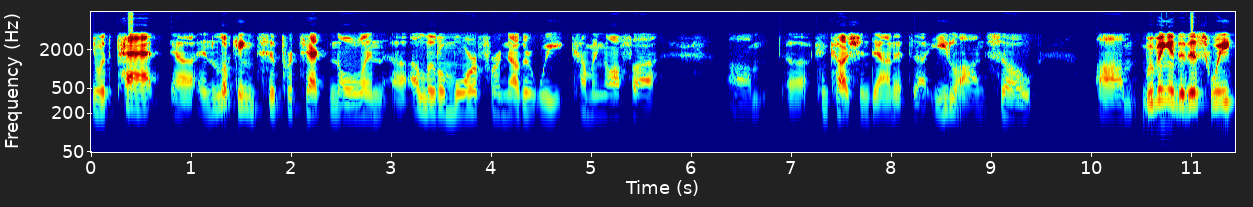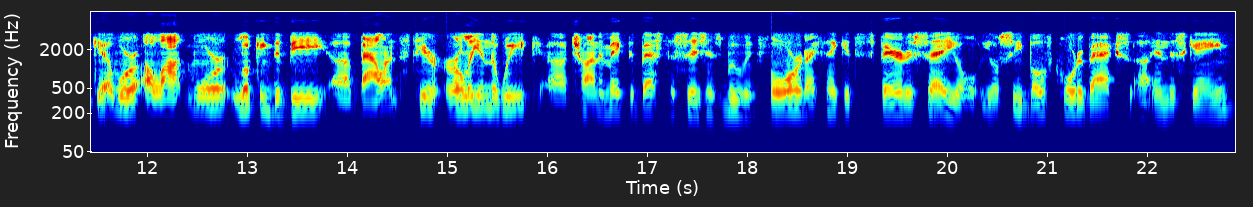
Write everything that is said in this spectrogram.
you know, with Pat uh, and looking to protect Nolan uh, a little more for another week coming off a um, uh, concussion down at uh, Elon. So, um, moving into this week, uh, we're a lot more looking to be uh, balanced here early in the week, uh, trying to make the best decisions moving forward. I think it's fair to say you'll you'll see both quarterbacks uh, in this game,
